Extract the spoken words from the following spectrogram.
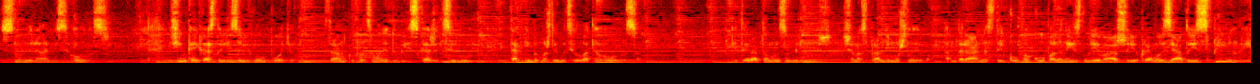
існує реальність голосу. Жінка, яка стоїть за вікном потягу, зранку подзвонить тобі і скаже цілую, так ніби можливо цілувати голосом. І ти раптом розумієш, що насправді можливо, там, де реальностей купа купа, але не існує вашої, окремо взятої спільної.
